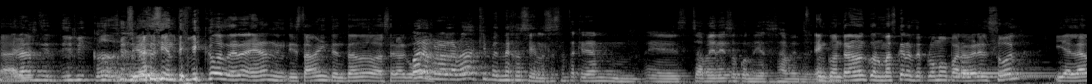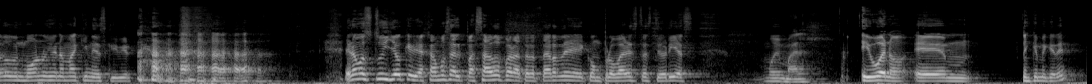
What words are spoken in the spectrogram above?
a Eran ellos. científicos. Sí, eran científicos, eran, eran- estaban intentando hacer algo. Bueno, bueno. pero la verdad, qué pendejos si en los 60 querían eh, saber eso cuando ya se sabe. desde- Encontraron con máscaras de plomo para ver el sol y al lado un mono y una máquina de escribir. Éramos tú y yo que viajamos al pasado para tratar de comprobar estas teorías. Muy mal. Y bueno, em, ¿en qué me quedé?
